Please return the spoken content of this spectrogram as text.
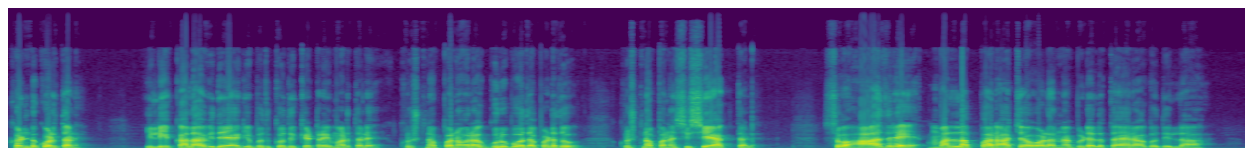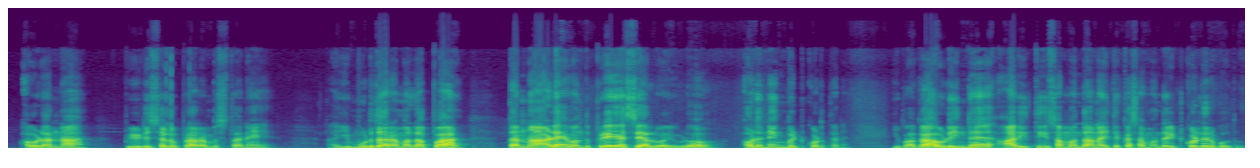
ಕಂಡುಕೊಳ್ತಾಳೆ. ಇಲ್ಲಿ ಕಲಾವಿದೆಯಾಗಿ ಬದುಕೋದಕ್ಕೆ ಟ್ರೈ ಮಾಡ್ತಾಳೆ. ಕೃಷ್ಣಪ್ಪನವರ ಗುರುಬೋಧ ಪಡೆದು ಕೃಷ್ಣಪ್ಪನ ಶಿಷ್ಯೆ ಆಗ್ತಾಳೆ. ಸೊ, ಆದರೆ ಮಲ್ಲಪ್ಪ ರಾಚವಳನ್ನು ಬಿಡಲು ತಯಾರಾಗೋದಿಲ್ಲ. ಅವಳನ್ನು ಪೀಡಿಸಲು ಪ್ರಾರಂಭಿಸ್ತಾನೆ. ಈ ಮುಡ್ದಾರ ಮಲ್ಲಪ್ಪ ತನ್ನ ಹಳೆ ಒಂದು ಪ್ರೇಯಸಿ ಅಲ್ವಾ ಇವಳು? ಅವಳನ್ನ ಹೆಂಗೆ ಬಿಟ್ಕೊಡ್ತಾನೆ? ಇವಾಗ ಅವಳು ಹಿಂದೆ ಆ ರೀತಿ ಸಂಬಂಧ, ಅನೈತಿಕ ಸಂಬಂಧ ಇಟ್ಕೊಂಡಿರ್ಬೋದು.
